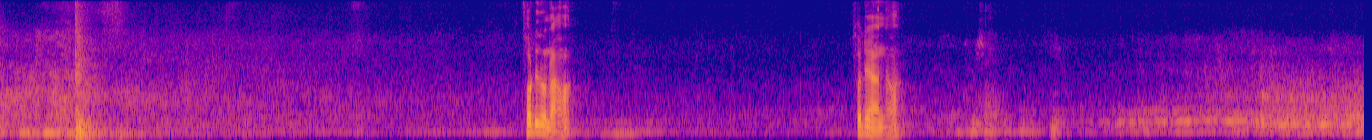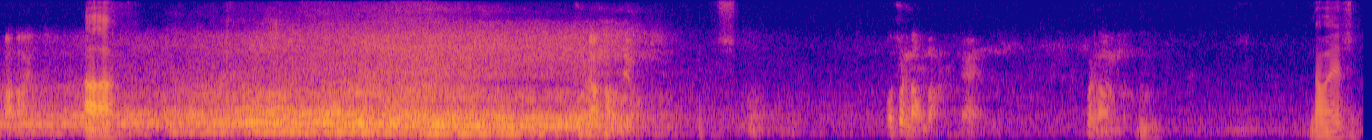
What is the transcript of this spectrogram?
소리도 나와? 소리는 안 나와? 아, 아, 아, 아. 소리 안 나온대요. 어, 소리 나온다. 네. 소리 나옵니다. 나와야지.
